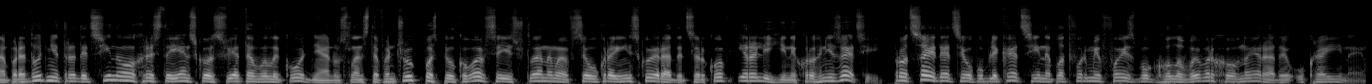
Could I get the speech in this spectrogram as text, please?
Напередодні традиційного християнського свята Великодня Руслан Стефанчук поспілкувався із членами Всеукраїнської ради церков і релігійних організацій. Про це йдеться у публікації на платформі Фейсбук голови Верховної Ради України.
